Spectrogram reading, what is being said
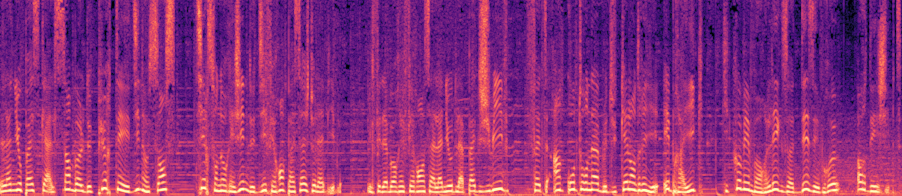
L'agneau pascal, symbole de pureté et d'innocence, tire son origine de différents passages de la Bible. Il fait d'abord référence à l'agneau de la Pâque juive, fête incontournable du calendrier hébraïque qui commémore l'exode des Hébreux hors d'Égypte.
